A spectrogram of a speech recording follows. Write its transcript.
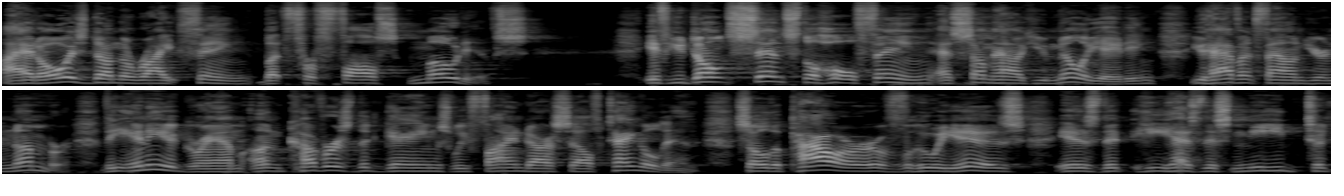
I had always done the right thing, but for false motives. If you don't sense the whole thing as somehow humiliating, you haven't found your number. The Enneagram uncovers the games we find ourselves tangled in. So, the power of who he is is that he has this need to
